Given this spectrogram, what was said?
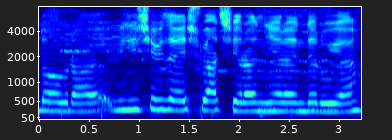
Dobra, widzicie, widzę, świat się nie renderuje.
